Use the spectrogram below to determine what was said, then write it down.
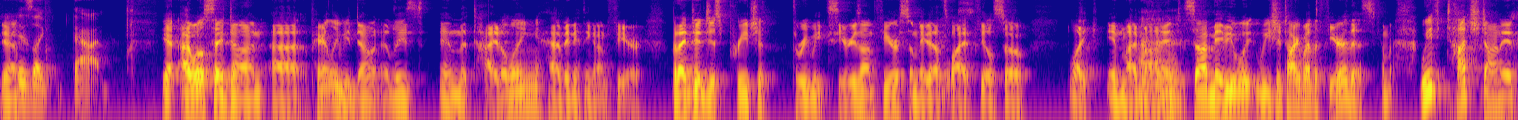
Yeah. is like that. Yeah, I will say, Dawn. Uh, apparently, we don't, at least in the titling, have anything on fear. But I did just preach a three-week series on fear, so maybe that's why it feels so like in my Uh-huh. mind. So maybe we, we should talk about the fear of this. We've touched on it,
